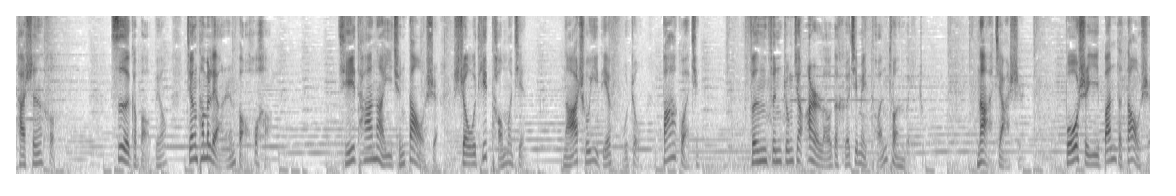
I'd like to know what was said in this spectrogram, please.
他身后四个保镖将他们两人保护好，其他那一群道士手提桃木剑，拿出一叠符咒、八卦镜，分分钟将二楼的何七妹团团围住。那架势，不是一般的道士，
